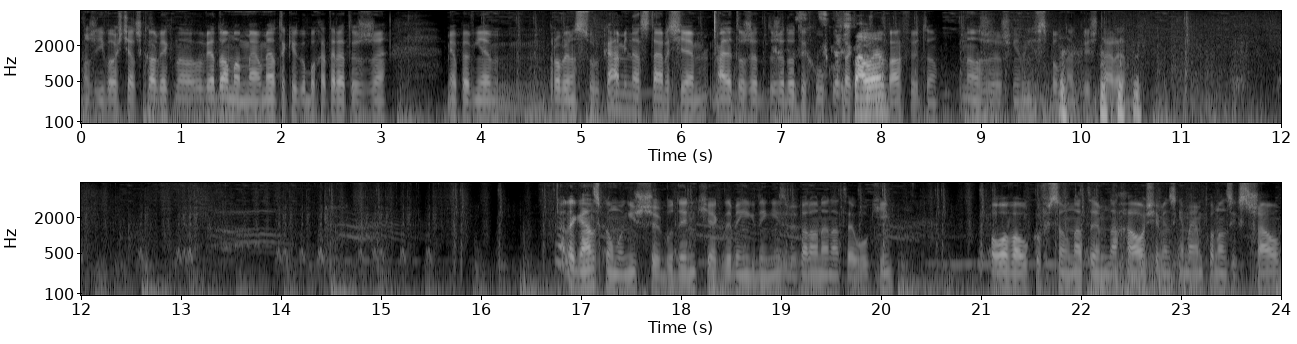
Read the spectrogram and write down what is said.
możliwości, aczkolwiek no wiadomo, miał, miał takiego bohatera też, że miał pewnie problem z surkami na starcie, ale to, że, że do tych łuków tak kryształem? można buffy, to no, że już nie, nie wspomnę o krysztale. Elegancko mu niszczy budynki, jak gdyby nigdy nic, wywalone na te łuki. Połowa łuków są na tym, na chaosie, więc nie mają płonących strzał.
